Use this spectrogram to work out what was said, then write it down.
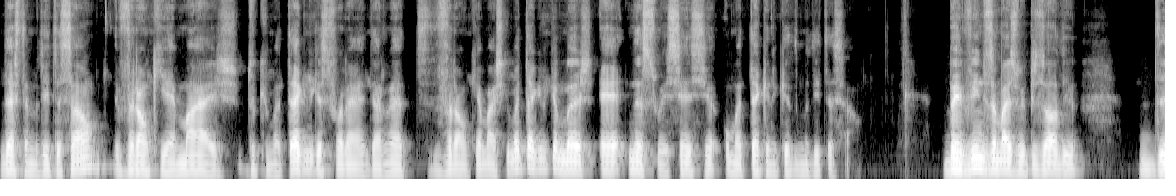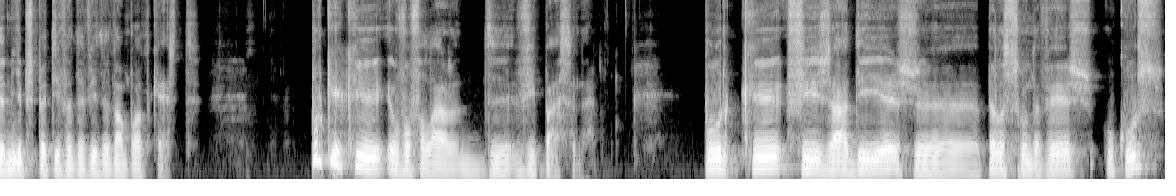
desta meditação. Verão que é mais do que uma técnica, se for à internet, verão que é mais que uma técnica, mas é, na sua essência, uma técnica de meditação. Bem-vindos a mais um episódio da minha perspectiva da vida da um podcast. Porquê que eu vou falar de Vipassana? Porque fiz há dias, uh, pela segunda vez, o curso.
